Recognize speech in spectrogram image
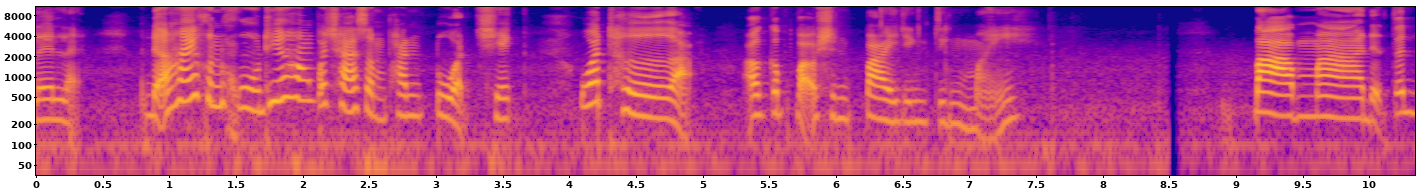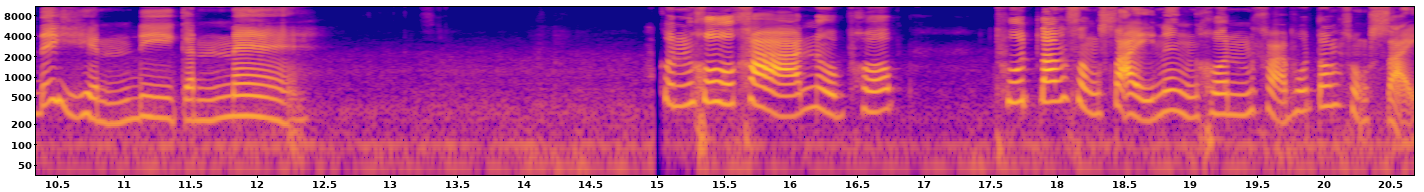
เลยแหละ เดี๋ยวให้คุณครูที่ห้องประชาสัมพันธ์ตรวจเช็ค ว่าเธออะ เอากระเป๋าฉันไปจริงๆไหม ตามมาเดี๋ยวจะได้เห็นดีกันแน่ คุณครูขาหนูพบ ผู้ต้องสงสัยหนึ่งคนค่ะ ผู้ต้องสงสัย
